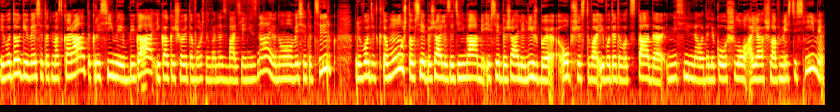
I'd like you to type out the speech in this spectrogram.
И в итоге весь этот маскарад, крысиные бега, и как еще это можно назвать, я не знаю, но весь этот цирк приводит к тому, что все бежали за деньгами, и все бежали лишь бы общество и вот это вот стадо не сильно далеко ушло, а я шла вместе с ними.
